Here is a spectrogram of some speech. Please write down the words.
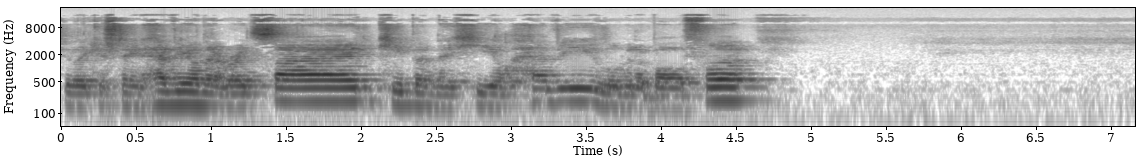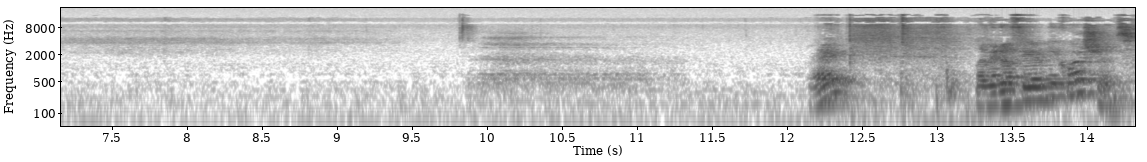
Feel like you're staying heavy on that right side, keeping the heel heavy, a little bit of ball foot. Right? Let me know if you have any questions.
